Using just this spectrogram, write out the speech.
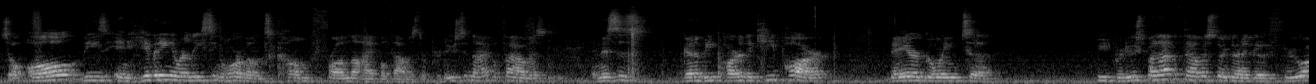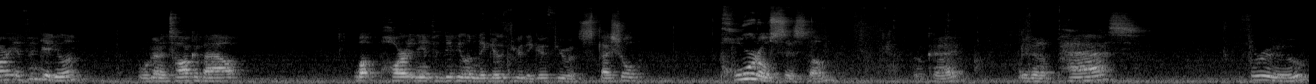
So all these inhibiting and releasing hormones come from the hypothalamus. They're produced in the hypothalamus, and this is going to be part of the key part. They are going to be produced by the hypothalamus. They're going to go through our infundibulum. We're going to talk about what part of the infundibulum they go through. They go through a special portal system. Okay? They're going to pass through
